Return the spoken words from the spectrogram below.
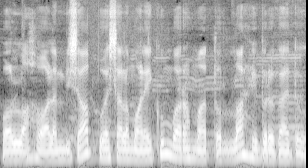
Wallahu a'lam bishawab. Wassalamualaikum warahmatullahi wabarakatuh.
